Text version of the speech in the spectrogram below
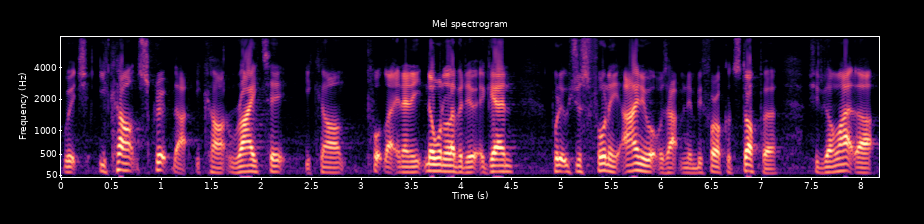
which you can't script that, you can't write it, you can't put that in any, no one will ever do it again, but it was just funny. I knew what was happening before I could stop her. She'd gone like that,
